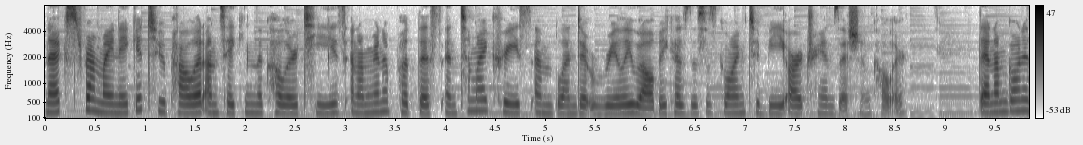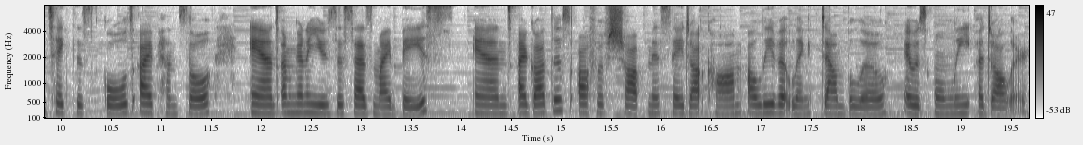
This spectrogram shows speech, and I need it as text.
Next, from my Naked 2 palette, I'm taking the color Tease and I'm going to put this into my crease and blend it really well because this is going to be our transition color. Then I'm going to take this gold eye pencil and I'm going to use this as my base and I got this off of shopmissa.com. I'll leave it linked down below. It was only a dollar.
